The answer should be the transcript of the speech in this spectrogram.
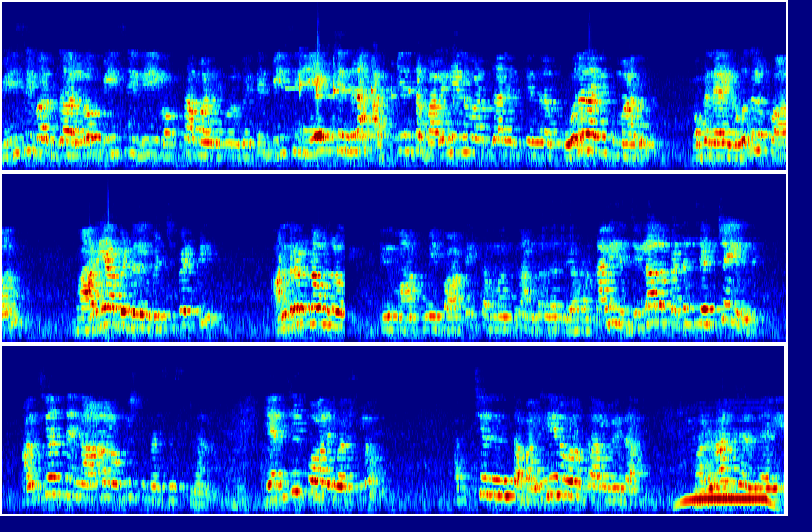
బీసీ వర్గాల్లో బీసీడి ఒక సామాజిక వర్గం అయితే బీసీ ఏకి చెందిన అత్యంత బలహీన వర్గానికి చెందిన పూల రవికుమార్ ఒక నెల రోజుల కాలం భార్యా బిడ్డలను విడిచిపెట్టి అండర్ గ్రౌండ్లో ఇది మా మీ పార్టీకి సంబంధించిన అంతర్గత వ్యవహారం. కానీ ఇది జిల్లాలో పెద్ద చర్చ అయింది. అందుచేత నేను నారా లోకేష్ ప్రశ్నిస్తున్నాను. ఎన్జీ పాలిమర్స్లో అత్యంత బలహీన వర్గాల మీద మరణాలు జరిగాయి.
